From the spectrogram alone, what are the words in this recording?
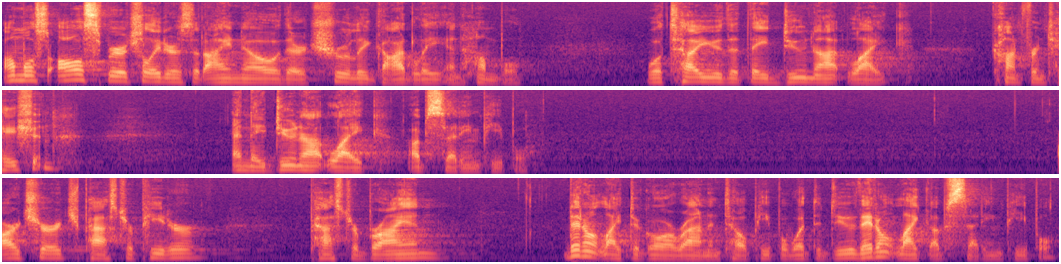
Almost all spiritual leaders that I know that are truly godly and humble will tell you that they do not like confrontation and they do not like upsetting people. Our church, Pastor Peter, Pastor Brian, they don't like to go around and tell people what to do, they don't like upsetting people.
